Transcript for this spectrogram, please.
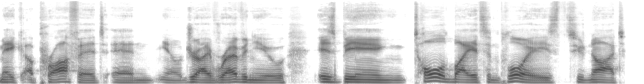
make a profit and, you know, drive revenue is being told by its employees to not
